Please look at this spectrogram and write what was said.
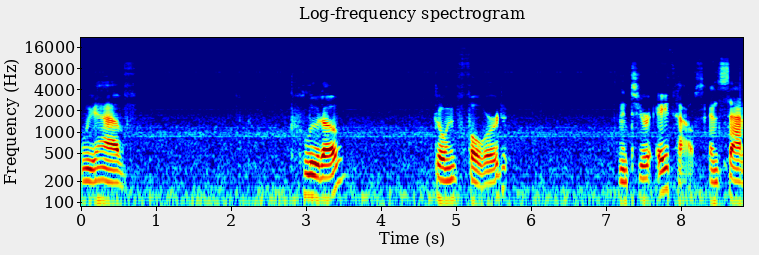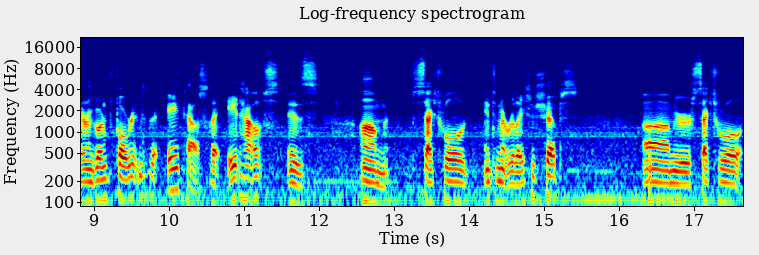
we have Pluto going forward into your eighth house and Saturn going forward into the eighth house. So the eighth house is um, sexual, intimate relationships, um, your sexual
